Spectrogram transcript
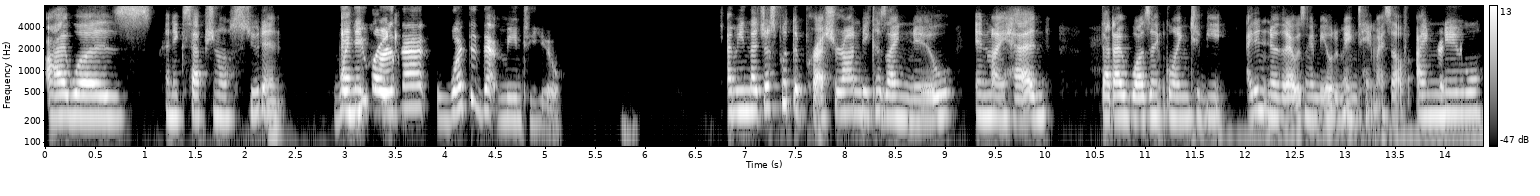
I was an exceptional student When And you heard like- that, what did that mean to you? I mean, that just put the pressure on because I knew in my head that I wasn't going to be, I didn't know that I wasn't going to be able to maintain myself. I knew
